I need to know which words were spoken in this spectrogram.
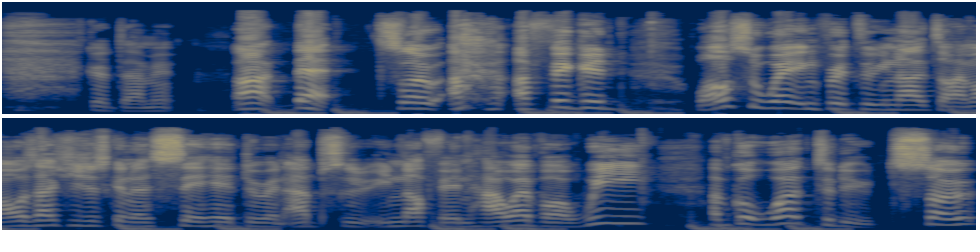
God damn it. Alright, bet. So, I figured whilst we're waiting for it to be night time, I was actually just going to sit here doing absolutely nothing. However, we have got work to do. So,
